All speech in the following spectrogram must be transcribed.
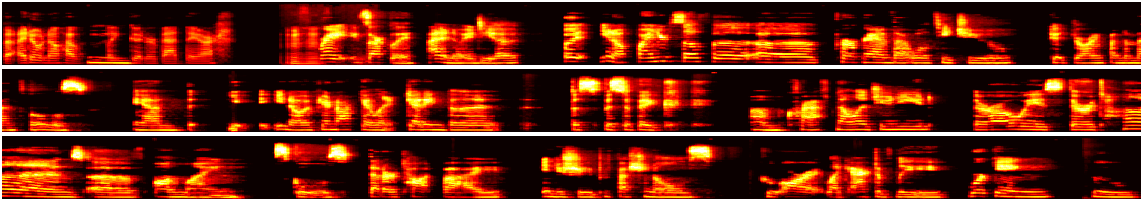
but I don't know how Mm. like good or bad they are. Mhm. right exactly i have no idea but you know find yourself a, a program that will teach you good drawing fundamentals and you, you know if you're not getting getting the the specific um, craft knowledge you need there are always there are tons of online schools that are taught by industry professionals who are like actively working who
